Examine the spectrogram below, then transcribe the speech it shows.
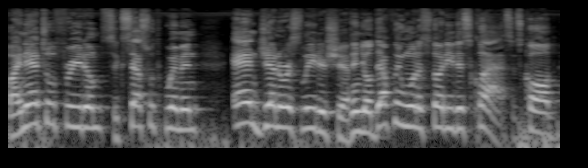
financial freedom, success with women, and generous leadership, then you'll definitely want to study this class. It's called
